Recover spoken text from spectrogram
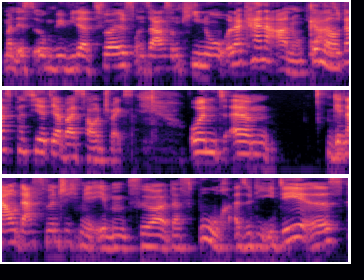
man ist irgendwie wieder zwölf und saß im Kino oder keine Ahnung. Ja, genau. also das passiert ja bei Soundtracks. Und ähm, genau das wünsche ich mir eben für das Buch. Also die Idee ist,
